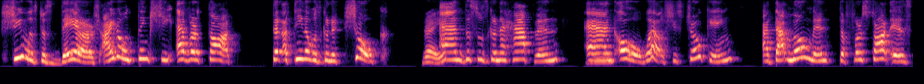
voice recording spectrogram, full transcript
she was just there i don't think she ever thought that athena was going to choke right and this was going to happen and mm-hmm. oh well she's choking at that moment the first thought is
